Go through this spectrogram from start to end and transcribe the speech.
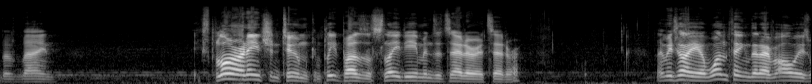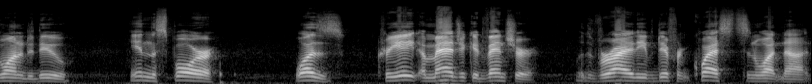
But mine. Explore an ancient tomb, complete puzzles, slay demons, etc., etc. Let me tell you, one thing that I've always wanted to do in the Spore was create a magic adventure with a variety of different quests and whatnot.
